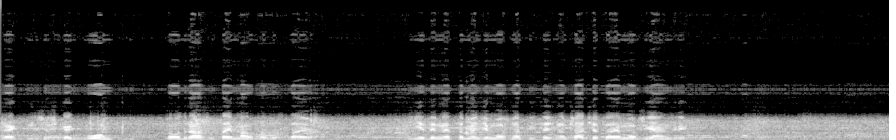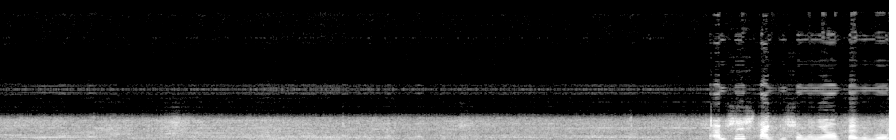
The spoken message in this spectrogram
Że jak piszesz KGW, to od razu time outa dostajesz. Jedyne co będzie można pisać na czacie to emoji angry. A przecież tak piszą mnie o KGW.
